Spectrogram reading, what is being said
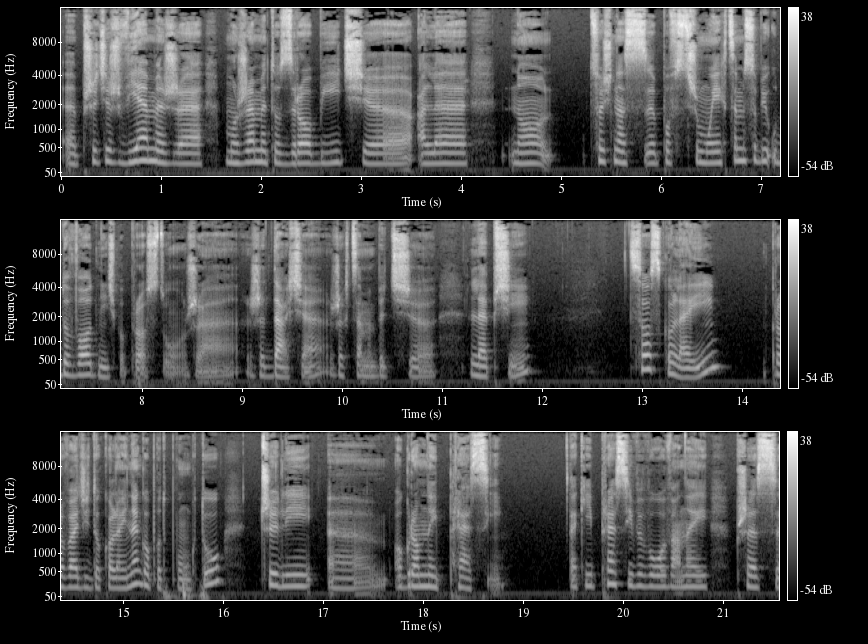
E, przecież wiemy, że możemy to zrobić, e, ale no, coś nas powstrzymuje. Chcemy sobie udowodnić po prostu, że, że da się, że chcemy być e, lepsi. Co z kolei prowadzi do kolejnego podpunktu, czyli e, ogromnej presji. Takiej presji wywoływanej przez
